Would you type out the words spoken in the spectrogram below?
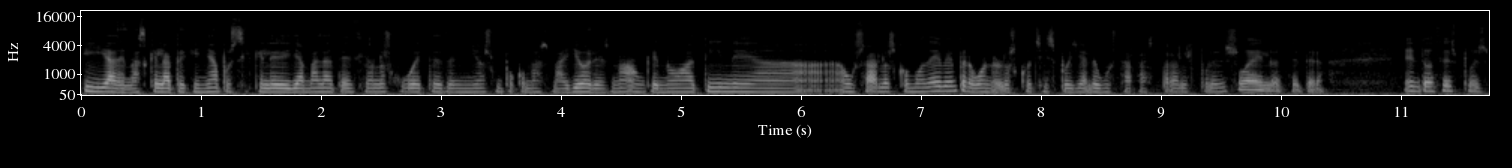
y además que la pequeña pues sí que le llama la atención los juguetes de niños un poco más mayores, ¿no? Aunque no atine a, a usarlos como deben, pero bueno, los coches pues ya le gusta arrastrarlos por el suelo, etcétera. Entonces, pues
